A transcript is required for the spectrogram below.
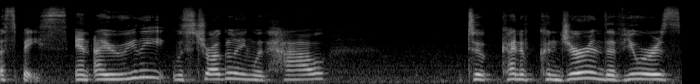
a space. And I really was struggling with how to kind of conjure in the viewer's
